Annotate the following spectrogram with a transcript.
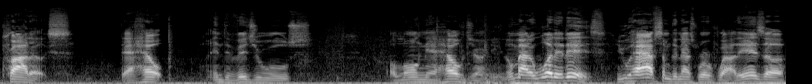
products that help individuals along their health journey, no matter what it is, you have something that's worthwhile. There's a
